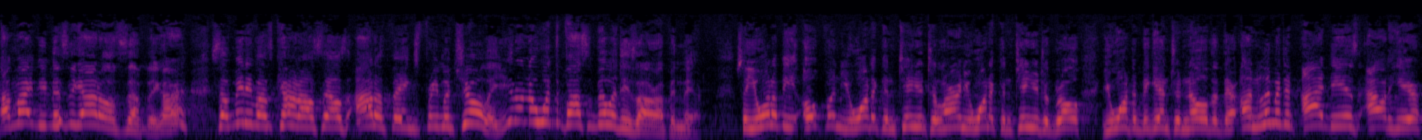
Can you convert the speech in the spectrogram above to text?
I might be missing out on something, all right? So many of us count ourselves out of things prematurely. You don't know what the possibilities are up in there. So you want to be open, you want to continue to learn, you want to continue to grow, you want to begin to know that there are unlimited ideas out here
